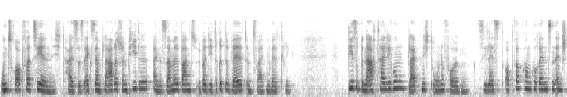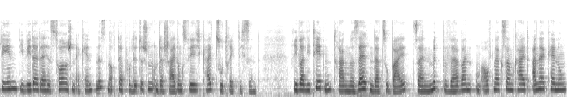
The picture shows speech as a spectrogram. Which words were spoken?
Unsere Opfer zählen nicht, heißt es exemplarisch im Titel eines Sammelbands über die Dritte Welt im Zweiten Weltkrieg. Diese Benachteiligung bleibt nicht ohne Folgen. Sie lässt Opferkonkurrenzen entstehen, die weder der historischen Erkenntnis noch der politischen Unterscheidungsfähigkeit zuträglich sind. Rivalitäten tragen nur selten dazu bei, seinen Mitbewerbern um Aufmerksamkeit, Anerkennung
